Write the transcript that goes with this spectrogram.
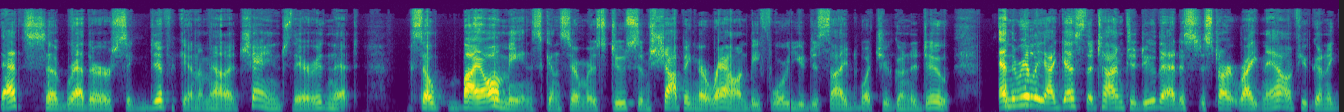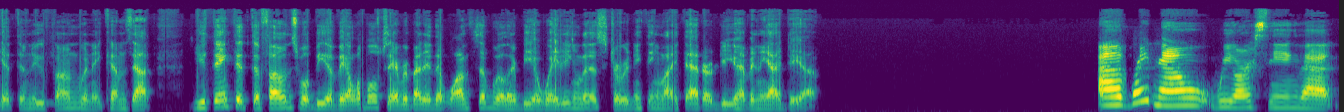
That's a rather significant amount of change there, isn't it? So, by all means, consumers do some shopping around before you decide what you're going to do. And really, I guess the time to do that is to start right now if you're going to get the new phone when it comes out you think that the phones will be available to everybody that wants them? Will there be a waiting list or anything like that? Or do you have any idea? Uh, right now, we are seeing that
